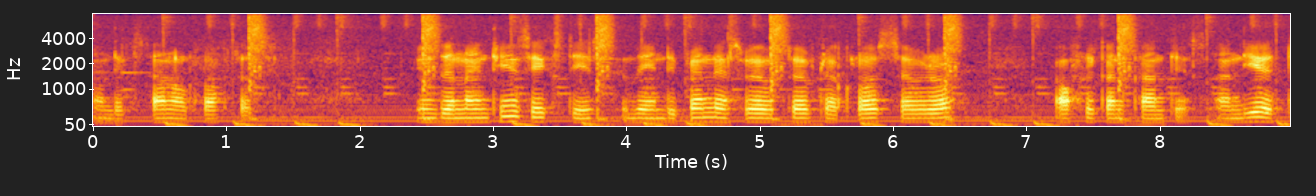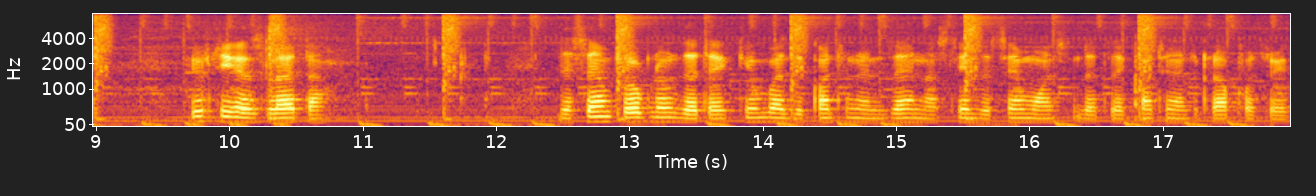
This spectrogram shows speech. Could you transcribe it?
and external factors. In the 1960s, the independence wave swept across several African countries, and yet, 50 years later, the same problems that encumbered the continent then are still the same ones that the continent grapples with.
